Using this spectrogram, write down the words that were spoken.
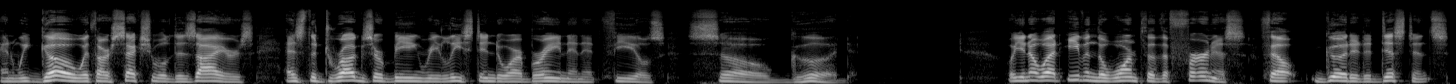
and we go with our sexual desires as the drugs are being released into our brain and it feels so good. Well, you know what? Even the warmth of the furnace felt good at a distance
